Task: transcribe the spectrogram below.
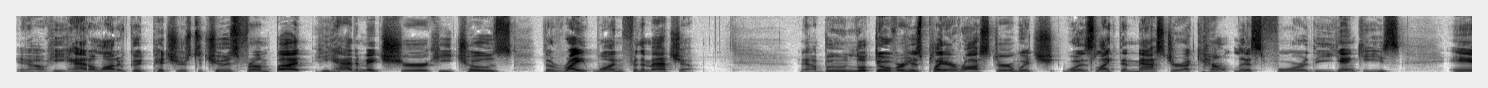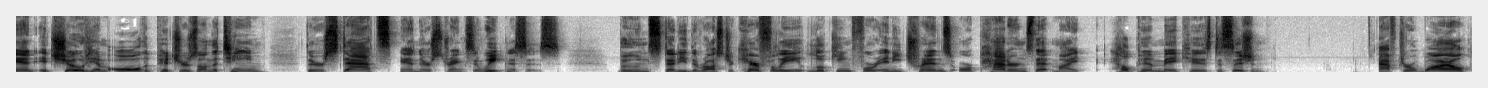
You know, he had a lot of good pitchers to choose from, but he had to make sure he chose the right one for the matchup. Now, Boone looked over his player roster, which was like the master account list for the Yankees, and it showed him all the pitchers on the team, their stats, and their strengths and weaknesses. Boone studied the roster carefully, looking for any trends or patterns that might help him make his decision. After a while,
